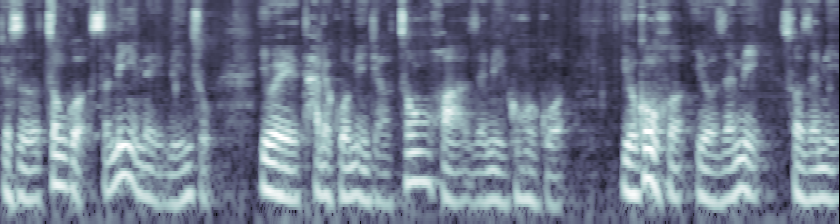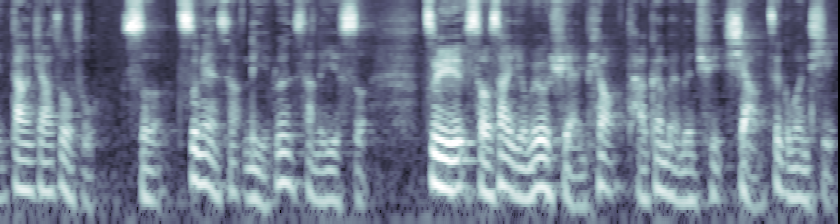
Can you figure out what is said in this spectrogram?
就是中国是另一类民主，因为它的国名叫中华人民共和国，有共和有人民，说人民当家作主是字面上、理论上的意思。至于手上有没有选票，他根本没去想这个问题。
